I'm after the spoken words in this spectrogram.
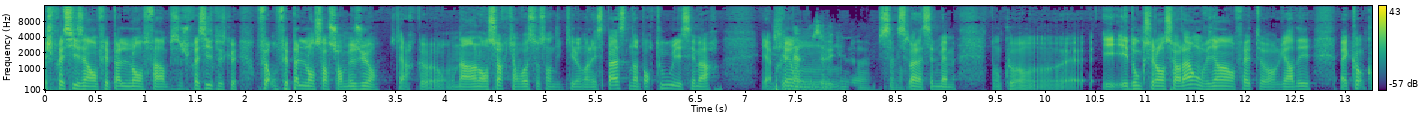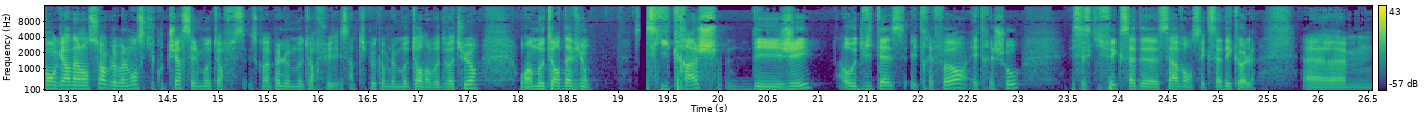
je précise, hein, on fait pas le lanceur. Enfin, je précise parce que on fait, on fait pas le lanceur sur mesure. C'est-à-dire qu'on a un lanceur qui envoie 70 kg dans l'espace, n'importe où, et c'est marre. Et après, on... vous avez une, euh, voilà, c'est le même. Donc, euh, et, et, donc ce lanceur-là, on vient en fait regarder. Bah, quand, quand, on regarde un lanceur, globalement, ce qui coûte cher, c'est le moteur, ce qu'on appelle le moteur fusée. C'est un petit peu comme le moteur dans votre voiture ou un moteur d'avion. C'est ce qui crache des jets à haute vitesse et très fort et très chaud et c'est ce qui fait que ça, ça avance et que ça décolle. Euh,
